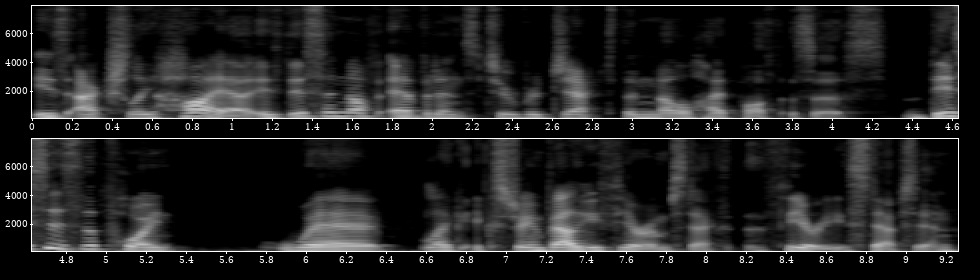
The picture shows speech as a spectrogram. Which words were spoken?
is actually higher? Is this enough evidence to reject the null hypothesis? This is the point where like extreme value theorem ste- theory steps in.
